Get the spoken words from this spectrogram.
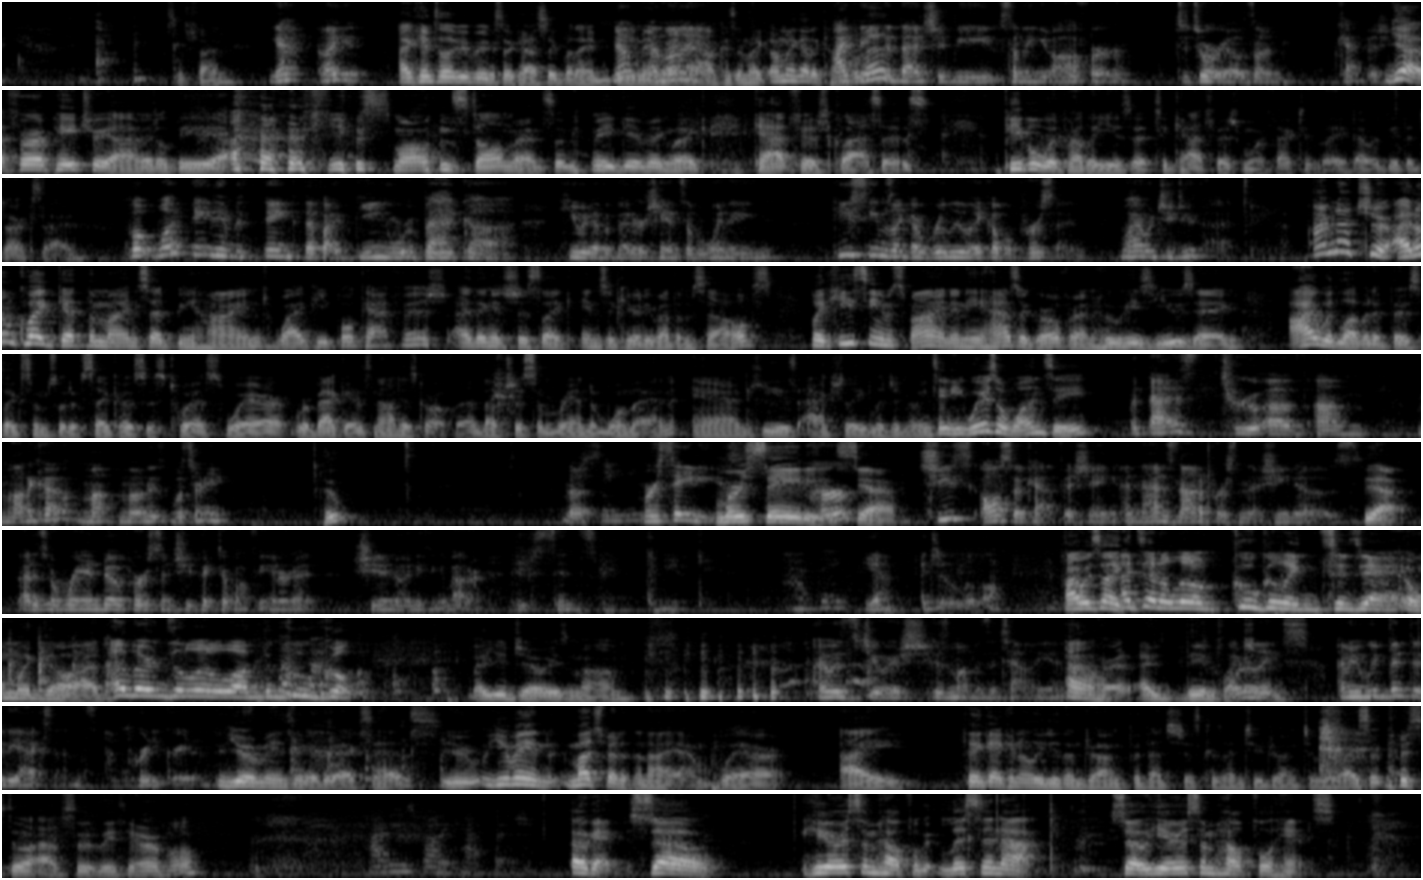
Is it fun? Yeah, I like it. I can't tell if you're being sarcastic, but I am No, beaming I'm right now because I'm like, oh my god, a compliment. I think that that should be something you offer tutorials on catfishing. Yeah, for a Patreon, it'll be uh, a few small installments of me giving like catfish classes. People would probably use it to catfish more effectively. That would be the dark side. But what made him think that by being Rebecca, he would have a better chance of winning? He seems like a really likable person. Why would you do that? I'm not sure. I don't quite get the mindset behind why people catfish. I think it's just like insecurity about themselves. But he seems fine and he has a girlfriend who he's using. I would love it if there's like some sort of psychosis twist where Rebecca is not his girlfriend. That's just some random woman and he is actually legitimately insane. He wears a onesie. But that is true of um, Monica. Mo- Mona's what's her name? Who? The Mercedes? Mercedes. Mercedes, Her- yeah. She's also catfishing, and that is not a person that she knows. Yeah. That is a rando person she picked up off the internet. She didn't know anything about her. They've since communicated. Have they? Yeah, I did a little. I was like, I did a little googling today. oh my god. I learned a little on the Google. Are you Joey's mom? I was Jewish. His mom is Italian. Oh, I don't right. I, the Totally. inflections. I mean, we've been through the accents. I'm pretty great at it. You're amazing at the accents. You you mean much better than I am. Where I think I can only do them drunk, but that's just because I'm too drunk to realize that they're still absolutely terrible. How do you spot a catfish? Okay, so here are some helpful. Listen up. So here are some helpful hints.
